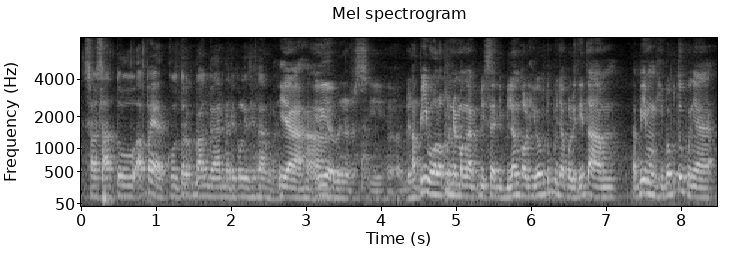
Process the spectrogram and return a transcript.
salah satu apa ya kultur kebanggaan dari kulit hitam kan. Iya. ha. Iya bener sih. Dan Tapi walaupun emang nggak bisa dibilang kalau hip hop tuh punya kulit hitam, tapi emang hip hop tuh punya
